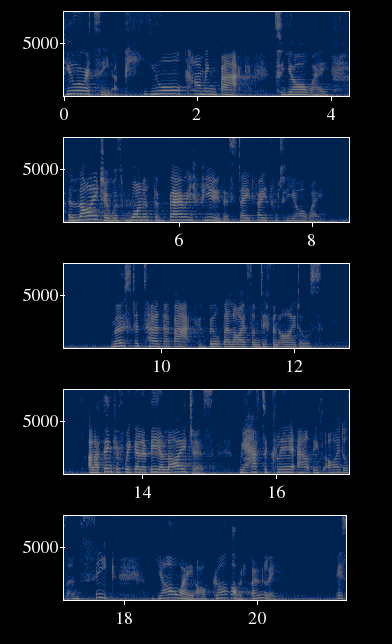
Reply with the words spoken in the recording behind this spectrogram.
purity, a pure coming back to Yahweh. Elijah was one of the very few that stayed faithful to Yahweh. Most had turned their back, had built their lives on different idols. And I think if we're going to be Elijahs, we have to clear out these idols and seek Yahweh, our God, only. It's,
